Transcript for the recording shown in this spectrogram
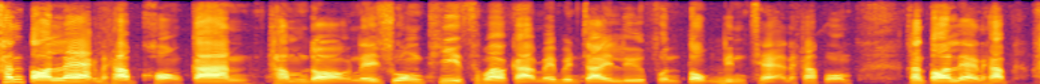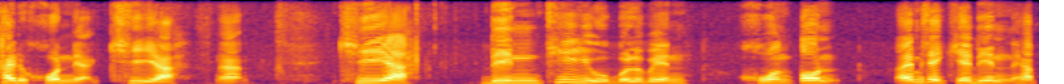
ขั้นตอนแรกนะครับของการทำดอกในช่วงที่สภาพอากาศไม่เป็นใจหรือฝนตกดินแฉะนะครับผมขั้นตอนแรกนะครับให้ทุกคนเนี่ยเคลียร์นะเคลียร์ ดินที่อยู่บริเวณโคนต้นเอ้ยไม่ใช่เคลียร์ดินนะครับ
